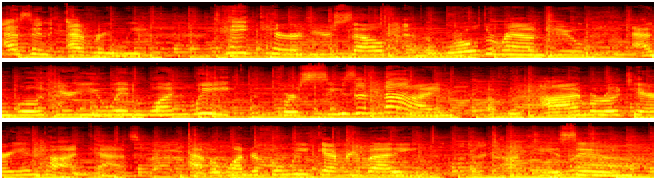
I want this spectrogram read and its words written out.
as in every week, take care of yourself and the world around you, and we'll hear you in one week for season nine of the I'm a Rotarian podcast. Have a wonderful week, everybody. We'll talk to you soon.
